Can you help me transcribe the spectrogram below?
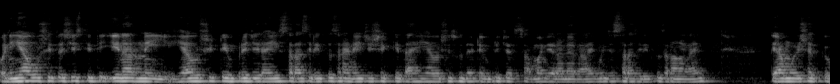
पण या वर्षी तशी स्थिती येणार नाही ह्या वर्षी टेम्परेचर आहे सरासरीतच राहण्याची शक्यता आहे. या वर्षी सुद्धा टेम्परेचर सामान्य राहणार आहे म्हणजे सरासरीतच राहणार आहे. त्यामुळे शक्य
